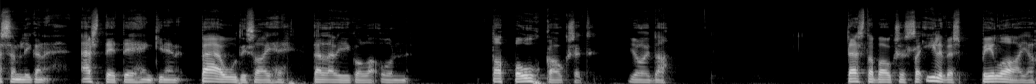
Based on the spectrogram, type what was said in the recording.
SM Liikan STT-henkinen pääuutisaihe tällä viikolla on tappouhkaukset, joita tässä tapauksessa Ilves-pelaaja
